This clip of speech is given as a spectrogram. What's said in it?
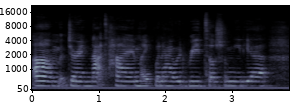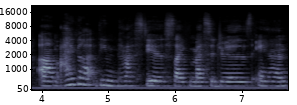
um, during that time, like when I would read social media. Um, I got the nastiest like messages and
